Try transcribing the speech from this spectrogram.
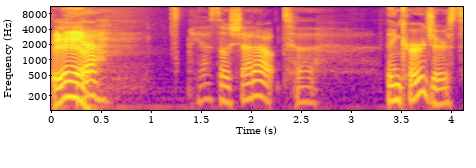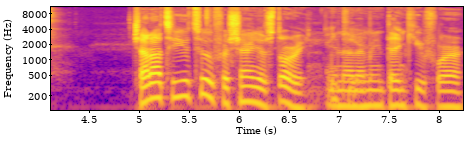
Bam. Yeah, yeah. So shout out to the encouragers, Shout out to you too for sharing your story. you Thank know what I mean? Thank you for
